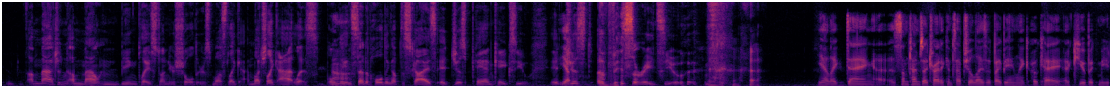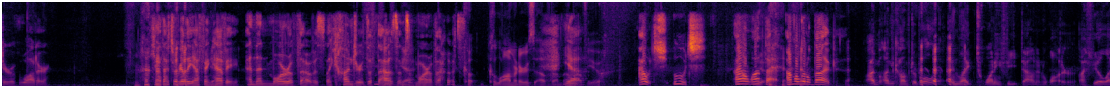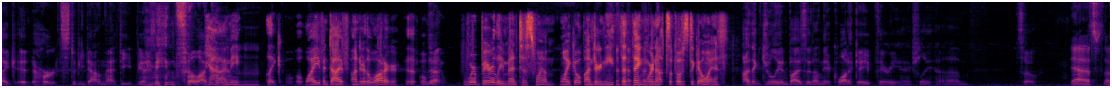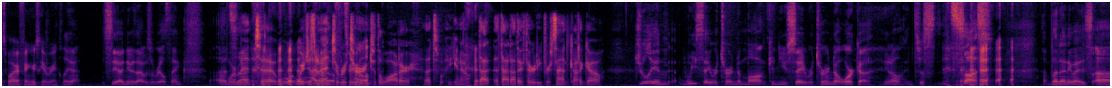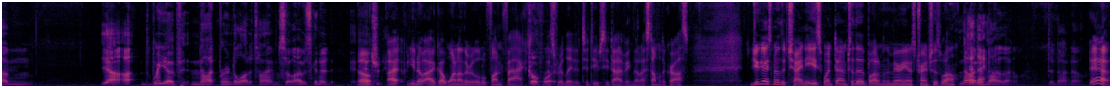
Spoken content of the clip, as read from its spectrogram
Imagine a mountain being placed on your shoulders, much like much like Atlas. Only Uh-huh. instead of holding up the skies, it just pancakes you. It Yep. just eviscerates you. Yeah, like dang. Uh, sometimes I try to conceptualize it by being like, okay, a cubic meter of water. Yeah, that's really effing heavy. And then more of those, like hundreds of thousands Yeah. of more of those. Ki- kilometers of them Yeah. above you. Ouch, ouch. I don't want Yeah. that. I'm a little bug. I'm uncomfortable in like 20 feet down in water. I feel like it hurts to be down that deep. You know what I mean? So I yeah, can't. I mean, Mhm. like, why even dive under the water? Uh, Yeah. We're barely meant to swim. Why go underneath the thing we're not supposed to go in? I think Julian buys in on the aquatic ape theory, actually. Um, so Yeah, that's that's why our fingers get wrinkly. yeah, see, I knew that was a real thing. That's, We're uh, meant to. We're we're just meant to return real. to the water. That's you know. That that other thirty percent got to go. Julian, we say return to monk, and you say return to orca. You know, it's just it's sus. but anyways, um, yeah, uh, we have not burned a lot of time, so I was gonna. Oh, intro- I you know I got one other little fun fact Go for that's it. related to deep sea diving that I stumbled across. Did you guys know the Chinese went down to the bottom of the Marianas Trench as well? no, Did I did they? not know. Did not know. Yeah,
